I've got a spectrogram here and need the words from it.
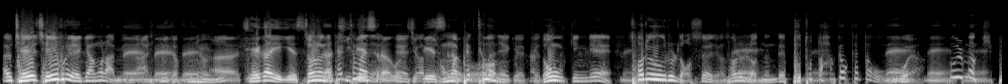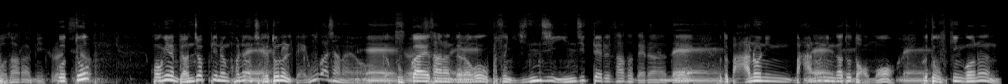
아니, 제, 제 입으로 얘기한 건 아닙니다. 아닙니다 분명히. 아, 제가 얘기했습니다. 저는 팩트만 TBS라고. 예, TBS라고. 정말 팩트만 얘기할게요. 너무 웃긴 게 네. 서류를 넣었어요. 제가 서류를 네. 넣었는데 붙었다 네. 합격했다고 네, 온 거야. 네, 얼마나 네. 기뻐 사람이. 그렇죠. 그것도 거기는 면접비는커녕 네. 제 돈을 내고 가잖아요. 네, 그러니까 국가에 그렇죠. 사는 데라고 네. 무슨 인지 인지대를 사서 내라는데 네. 그것도 만 원인 만 네, 원인가도 네. 넘어. 네. 그것도 웃긴 거는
